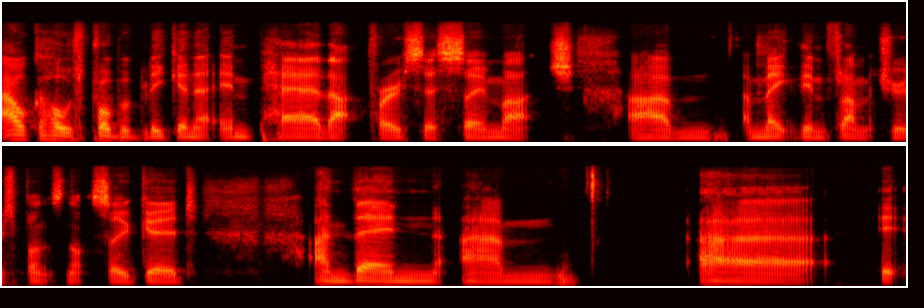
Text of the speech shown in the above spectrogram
alcohol is probably going to impair that process so much um, and make the inflammatory response not so good. And then um, uh, it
